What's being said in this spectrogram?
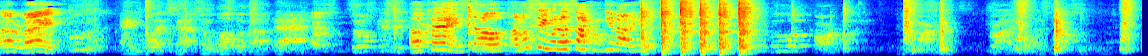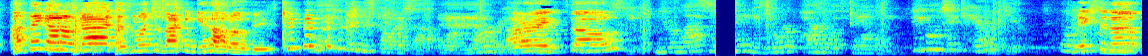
All right. Okay, so I'm gonna see what else I can get out of here. I think I don't got as much as I can get out of it. All right, so mix it up.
